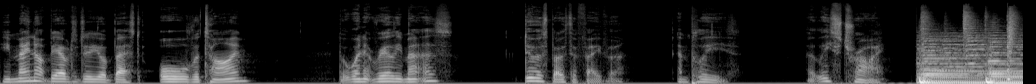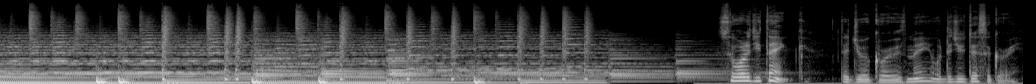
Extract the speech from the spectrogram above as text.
You may not be able to do your best all the time, but when it really matters, do us both a favour, and please, at least try. So, what did you think? Did you agree with me or did you disagree?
